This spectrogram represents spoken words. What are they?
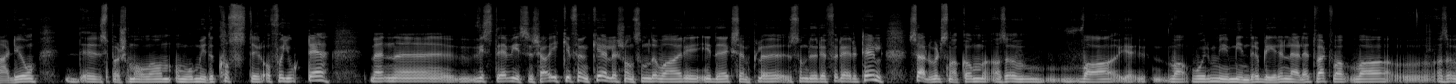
er det jo eh, spørsmålet om, om hvor mye det koster å få gjort det. Men eh, hvis det viser seg å ikke funke, eller sånn som det var i, det eksempelet som du refererer til, så er det vel snakk om altså, hva, hva, hvor mye mindre blir en leilighet verdt. Hva, hva, altså,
